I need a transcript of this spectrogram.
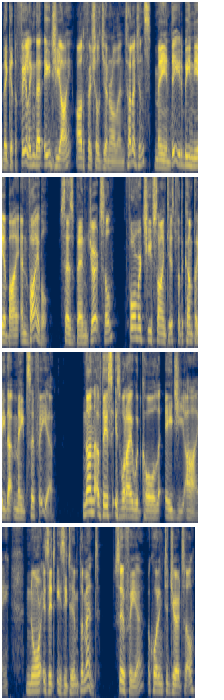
they get the feeling that AGI, Artificial General Intelligence, may indeed be nearby and viable, says Ben Goertzel, former chief scientist for the company that made Sophia. None of this is what I would call AGI, nor is it easy to implement. Sophia, according to Goertzel,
